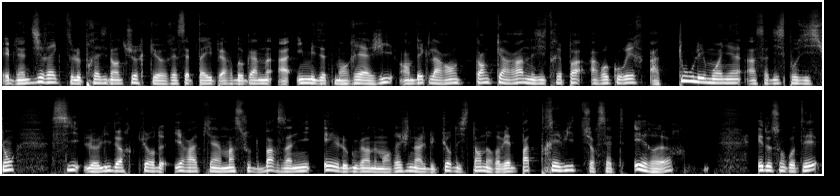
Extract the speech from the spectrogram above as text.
Et eh bien direct, le président turc Recep Tayyip Erdogan a immédiatement réagi en déclarant qu'Ankara n'hésiterait pas à recourir à tous les moyens à sa disposition si le leader kurde irakien Massoud Barzani et le gouvernement régional du Kurdistan ne reviennent pas très vite sur cette erreur. Et de son côté,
